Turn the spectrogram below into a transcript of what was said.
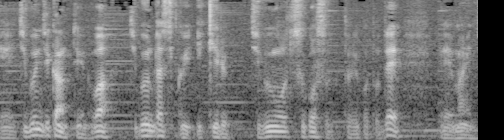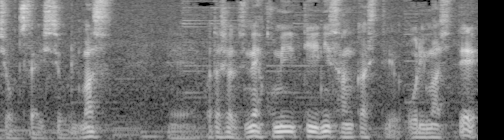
えー、自分時間というのは自分らしく生きる自分を過ごすということで、えー、毎日お伝えしております、え私はですねコミュニティに参加しておりまして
